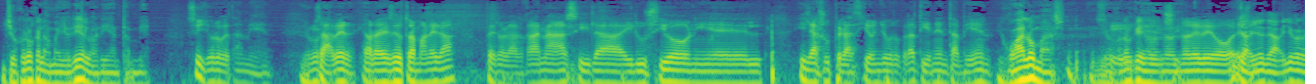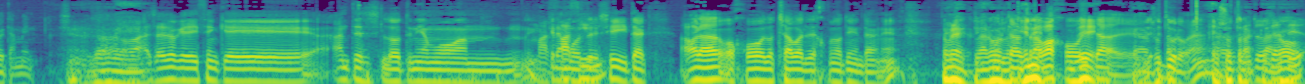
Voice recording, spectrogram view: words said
yo creo que la mayoría lo harían también. Sí, yo creo que también. Yo creo O sea, a ver, que ahora es de otra manera, pero las ganas y la ilusión y el y la superación yo creo que la tienen también. Igual o más. Yo Sí, creo que no, no, sí. no le veo... Es- yo, yo creo que también. Sí, yo que- Ah, ¿Sabes lo que dicen que antes lo teníamos mm, Más fácil. sí y tal? Ahora, ojo, los chavales no lo tienen también, ¿eh? Hombre, claro, lo tiene. trabajo y tal, claro, es es otra- duro, ¿eh? Es otra, claro. Antes,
